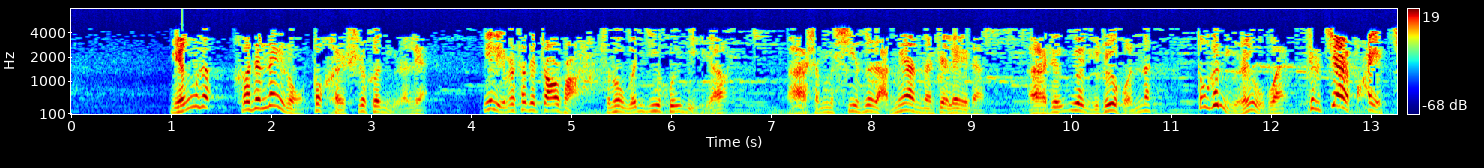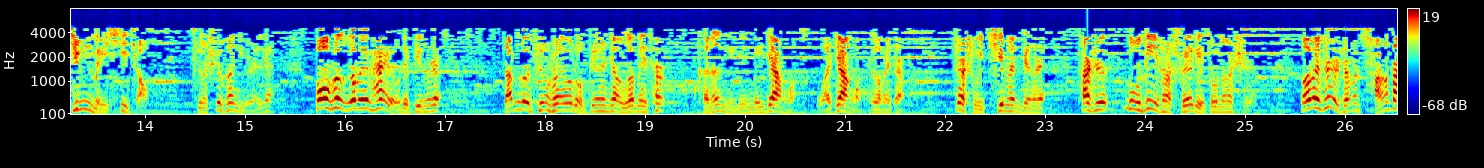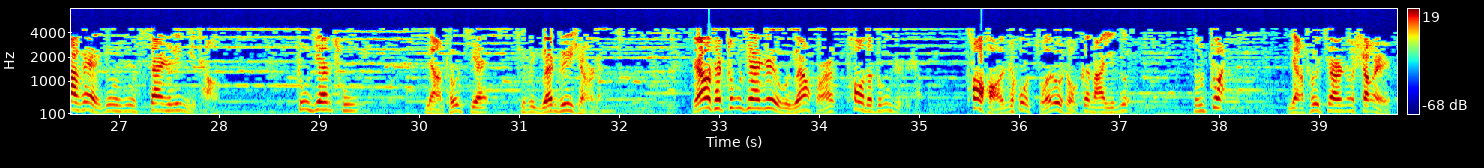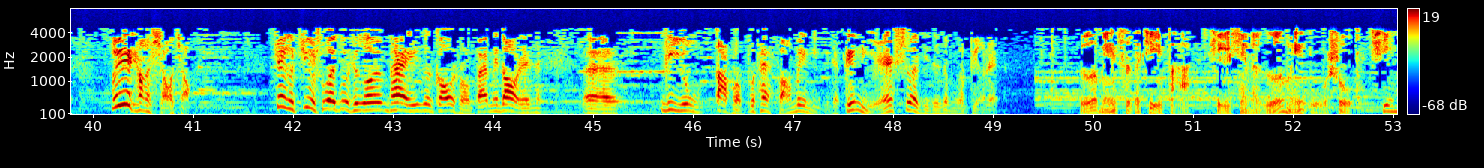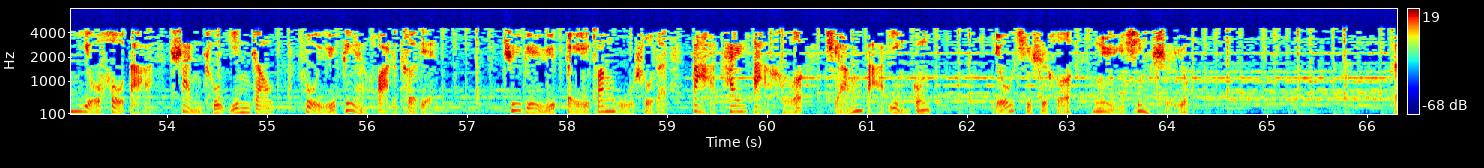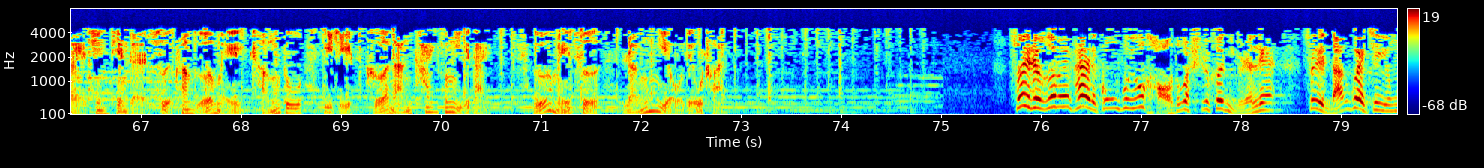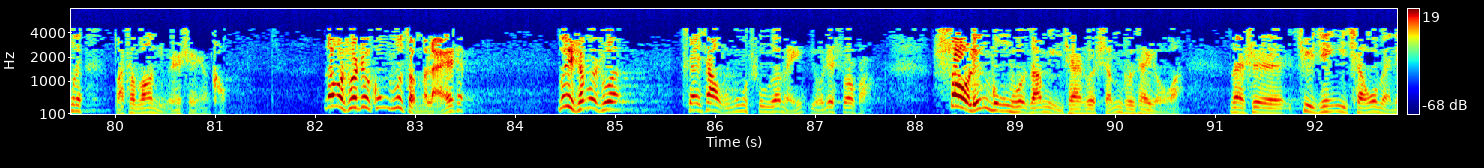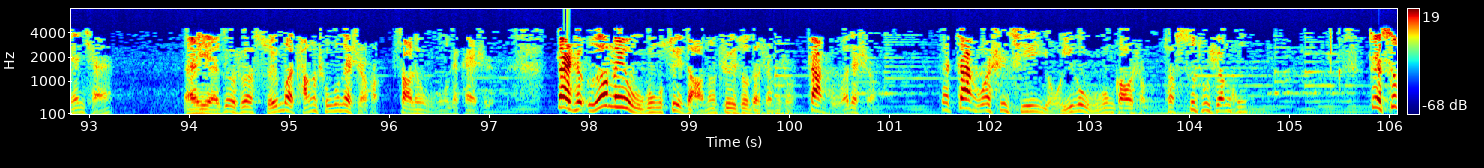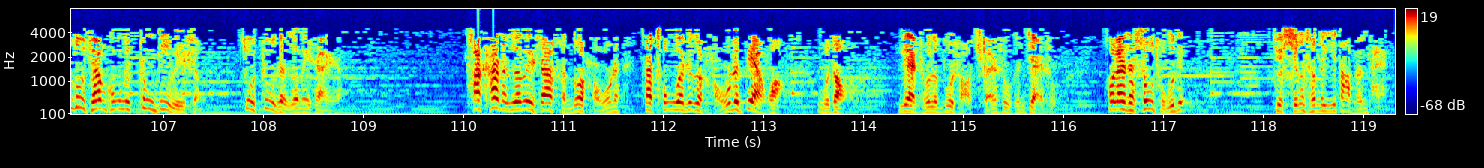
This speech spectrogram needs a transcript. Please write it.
名字和这内容都很适合女人练。你里边它的招法，什么文姬挥笔呀，啊，什么西子染面呢这类的，呃，这越女追魂呢，都跟女人有关。这个剑法也精美细巧，挺适合女人练。包括峨眉派有的兵刃，咱们都听说有种兵刃叫峨眉刺，可能你们没见过，我见过峨眉刺，这属于奇门兵刃。它是陆地上、水里都能使。峨眉刺是什么？长大概也就是三十厘米长，中间粗，两头尖，就是圆锥形的。然后它中间这有个圆环，套到中指上，套好了之后，左右手各拿一个，能转，两头尖能伤人，非常小巧。这个据说就是峨眉派一个高手白眉道人呢，呃，利用大伙不太防备女的，给女人设计的这么个兵刃。峨眉刺的技法体现了峨眉武术先诱后打、善出阴招、富于变化的特点，区别于北方武术的大开大合、强打硬攻，尤其适合女性使用。在今天的四川峨眉、成都以及河南开封一带，峨眉刺仍有流传。所以这峨眉派的功夫有好多适合女人练，所以难怪金庸呢把它往女人身上靠。那么说这功夫怎么来的？为什么说天下武功出峨眉？有这说法。少林功夫咱们以前说什么时候才有啊？那是距今一千五百年前，呃，也就是说隋末唐初那时候，少林武功才开始。但是峨眉武功最早能追溯到什么时候？战国的时候，在战国时期有一个武功高手叫司徒悬空。这司徒悬空呢，种地为生，就住在峨眉山上。他看到峨眉山很多猴呢，他通过这个猴的变化悟道，练出了不少拳术跟剑术。后来他收徒弟，就形成了一大门派。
